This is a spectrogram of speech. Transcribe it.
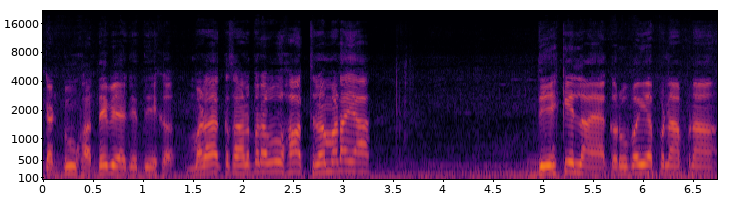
ਡੱਡੂ ਖਾਦੇ ਵੇ ਆਗੇ ਦੇਖ। ਮੜਾ ਕਿਸਾਨ ਭਰਾਵੋ, ਹੱਥ ਨਾ ਮੜਾ ਆ ਦੇਖ ਕੇ ਲਾਇਆ ਕਰੋ ਬਾਈ ਆਪਣਾ ਆਪਣਾ।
